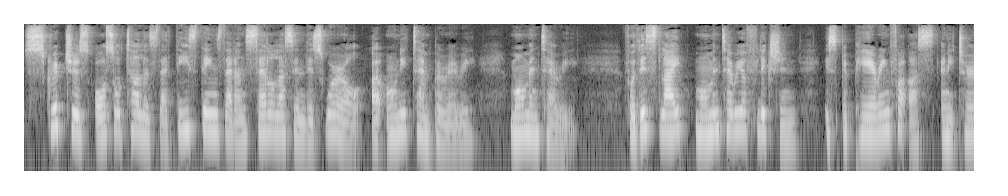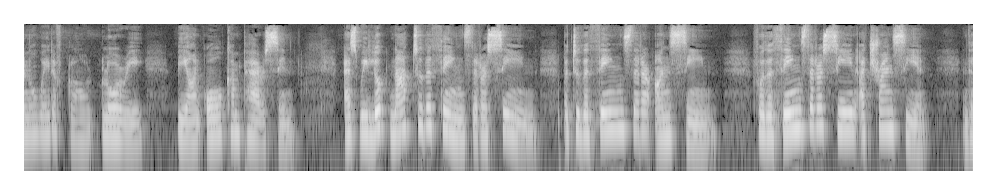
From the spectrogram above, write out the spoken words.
Scriptures also tell us that these things that unsettle us in this world are only temporary, momentary. For this light, momentary affliction is preparing for us an eternal weight of glory beyond all comparison, as we look not to the things that are seen, but to the things that are unseen. For the things that are seen are transient, and the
